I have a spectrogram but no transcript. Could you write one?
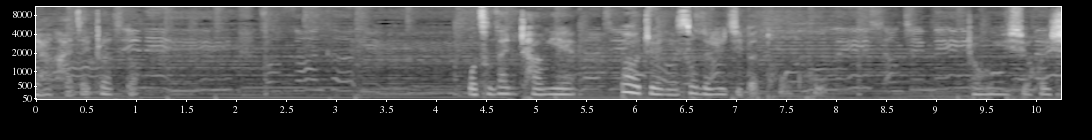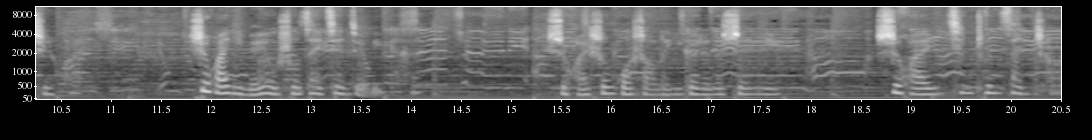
然还在转动。我曾在长夜抱着你送的日记本痛哭，终于学会释怀，释怀你没有说再见就离开，释怀生活少了一个人的身影，释怀青春散场，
